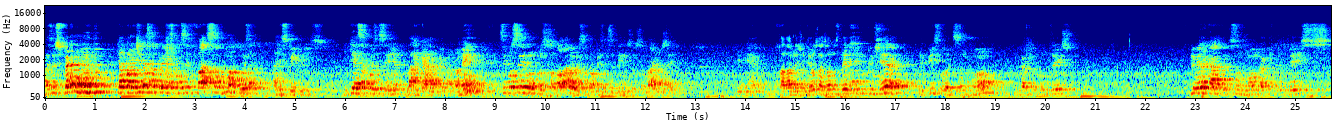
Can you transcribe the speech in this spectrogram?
Mas eu espero muito que a partir dessa pregação você faça alguma coisa a respeito disso. E que essa coisa seja largar o pecado. Amém? Se você não trouxe sua palavra, mas talvez você tenha no seu celular, não sei. Tem a palavra de Deus, nós vamos ler aqui na primeira epístola de São João, no capítulo 3. Primeira carta de São João, capítulo 3,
